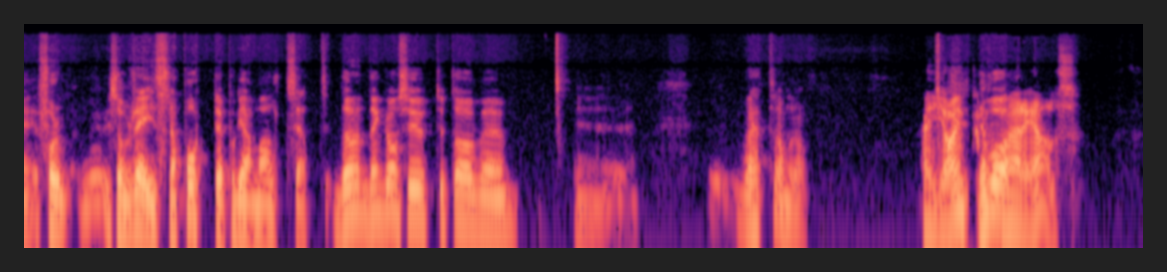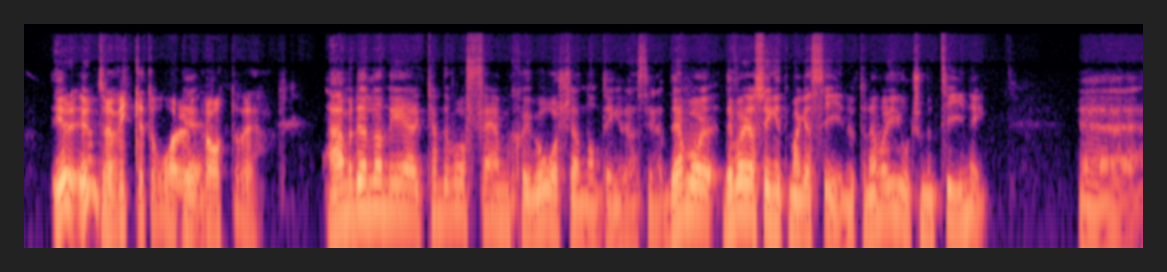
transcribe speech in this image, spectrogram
eh, form, som race-rapporter på gammalt sätt. Den, den gavs ut av, eh, eh, vad hette de då? Nej, jag är inte Den var- med dig alls. Är, är det inte Men det? vilket år Det- pratar vi? Nej, men den la ner, kan det vara fem, sju år sedan någonting i den stilen. Den var, det var alltså inget magasin, utan den var ju gjord som en tidning. Eh,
